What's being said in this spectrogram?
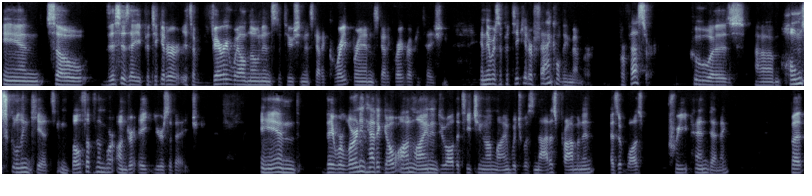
And so this is a particular, it's a very well known institution. It's got a great brand, it's got a great reputation. And there was a particular faculty member, professor, who was um, homeschooling kids, and both of them were under eight years of age. And they were learning how to go online and do all the teaching online, which was not as prominent as it was pre pandemic but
